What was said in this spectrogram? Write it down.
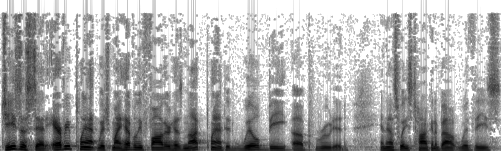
Jesus said, Every plant which my heavenly Father has not planted will be uprooted. And that's what he's talking about with these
